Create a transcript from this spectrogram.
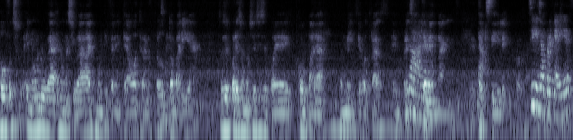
Whole Foods en un lugar, en una ciudad es muy diferente a otra, los productos Sí. varían. Entonces por eso no sé si se puede comparar con 20 otras empresas No, que no. vendan eh, No. Sí, no, porque ahí es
